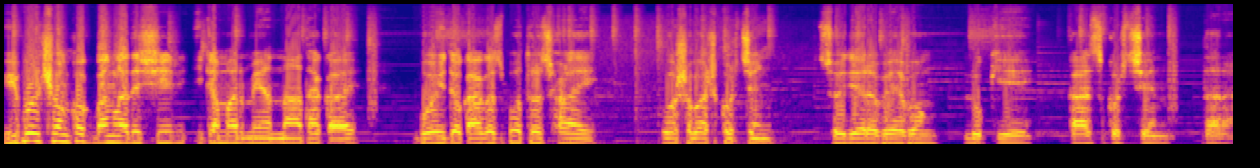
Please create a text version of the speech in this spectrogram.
বিপুল সংখ্যক বাংলাদেশির ইকামার মেয়াদ না থাকায় বৈধ কাগজপত্র ছাড়াই বসবাস করছেন সৌদি আরবে এবং লুকিয়ে কাজ করছেন তারা।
